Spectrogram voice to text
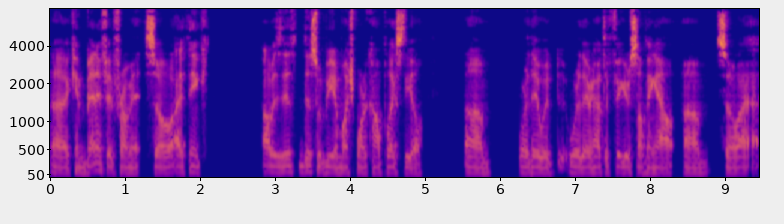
uh, can benefit from it. So I think obviously this, this would be a much more complex deal, um, where they would where they would have to figure something out. Um, so I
